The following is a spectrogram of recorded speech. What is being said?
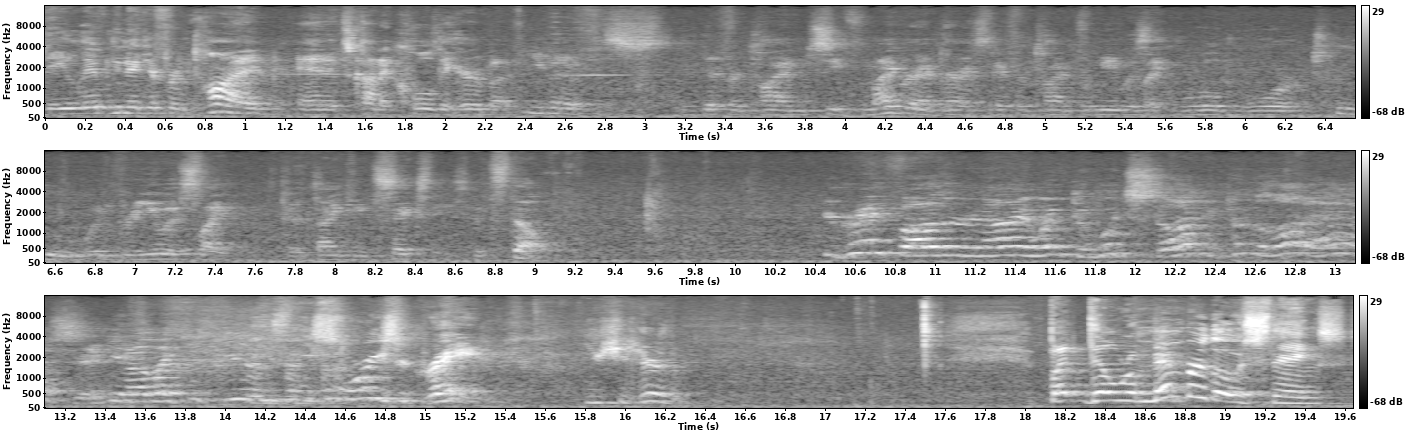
they lived in a different time, and it's kind of cool to hear about, even if it's different time. See, for my grandparents, a different time for me was like World War II, and for you, it's like the 1960s. But still, your grandfather and I went to Woodstock and took a lot of acid. You know, like just, these, these stories are great. You should hear them. But they'll remember those things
